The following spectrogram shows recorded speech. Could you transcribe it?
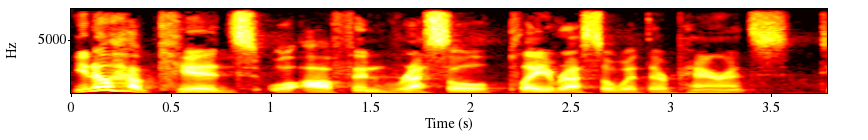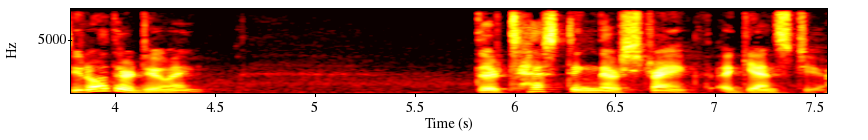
You know how kids will often wrestle, play wrestle with their parents? Do you know what they're doing? they're testing their strength against you.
